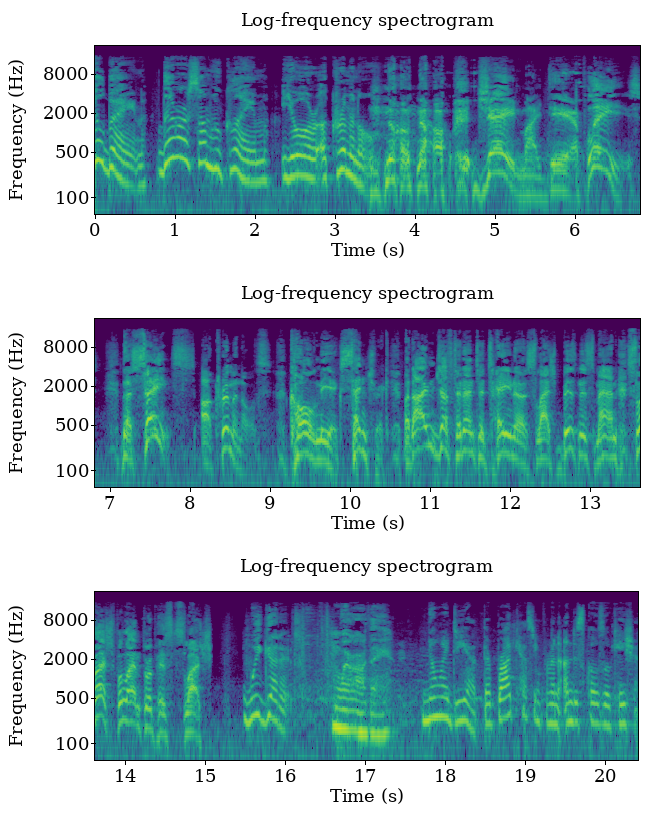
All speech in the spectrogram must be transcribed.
Killbane, there are some who claim you're a criminal. No, no. Jane, my dear, please. The saints are criminals. Call me eccentric, but I'm just an entertainer slash businessman slash philanthropist slash... We get it. Where are they? No idea. They're broadcasting from an undisclosed location.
